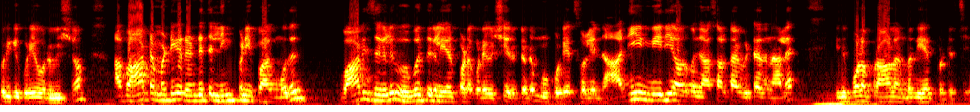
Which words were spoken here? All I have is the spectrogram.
குறிக்கக்கூடிய ஒரு விஷயம். அப்ப ஆட்டோமேட்டிக்கா ரெண்டுத்தையும் லிங்க் பண்ணி பார்க்கும்போது வாரிசுகளுக்கு விபத்துகள் ஏற்படக்கூடிய விஷயம் இருக்கிறது முன்கூட்டியே சொல்லியிருந்தேன். அதையும் மீறி அவர் கொஞ்சம் அசால்ட்டா விட்டதுனால இது போல ப்ராப்ளம் என்பது ஏற்பட்டுச்சு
